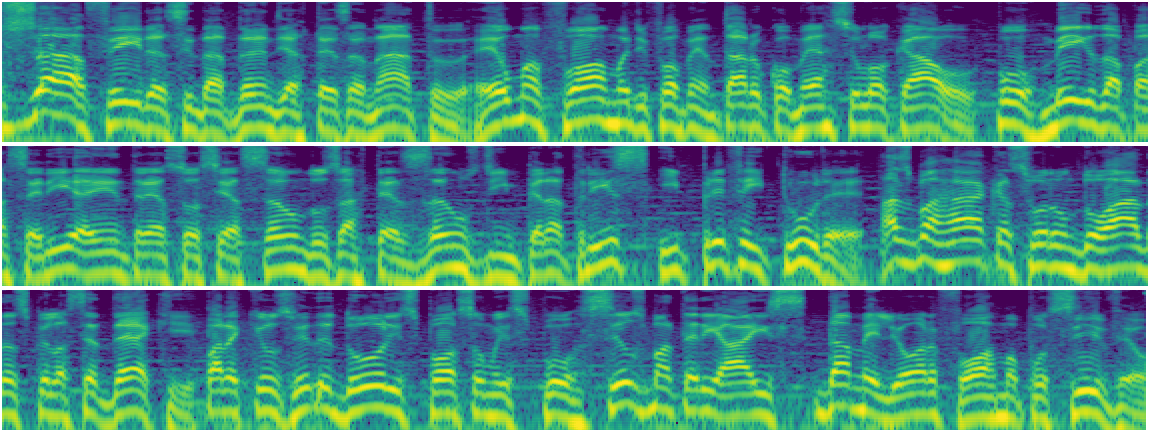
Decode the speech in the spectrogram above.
Já a Feira Cidadã de Artesanato é uma forma de fomentar o comércio local, por meio da parceria entre a Associação dos Artesãos de Imperatriz e Prefeitura. As barracas foram doadas pela SEDEC para que os vendedores possam expor seus materiais materiais da melhor forma possível.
